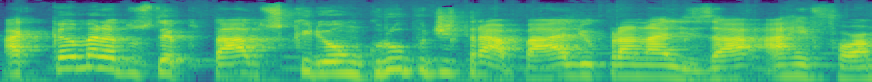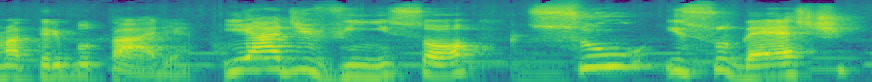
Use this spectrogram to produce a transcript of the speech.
a Câmara dos Deputados criou um grupo de trabalho para analisar a reforma tributária. E adivinhe só, Sul e Sudeste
